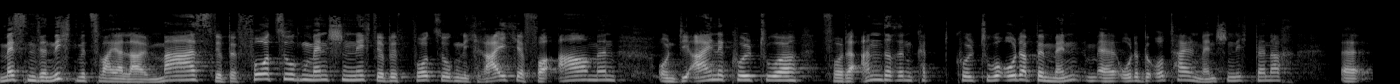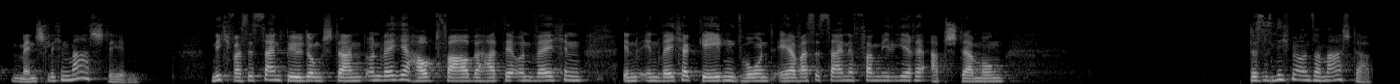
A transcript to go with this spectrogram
messen wir nicht mit zweierlei Maß. Wir bevorzugen Menschen nicht. Wir bevorzugen nicht Reiche vor Armen und die eine Kultur vor der anderen Kultur oder, äh, oder beurteilen Menschen nicht mehr nach äh, menschlichen Maßstäben. Nicht, was ist sein Bildungsstand und welche Hautfarbe hat er und welchen, in, in welcher Gegend wohnt er, was ist seine familiäre Abstammung. Das ist nicht mehr unser Maßstab.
